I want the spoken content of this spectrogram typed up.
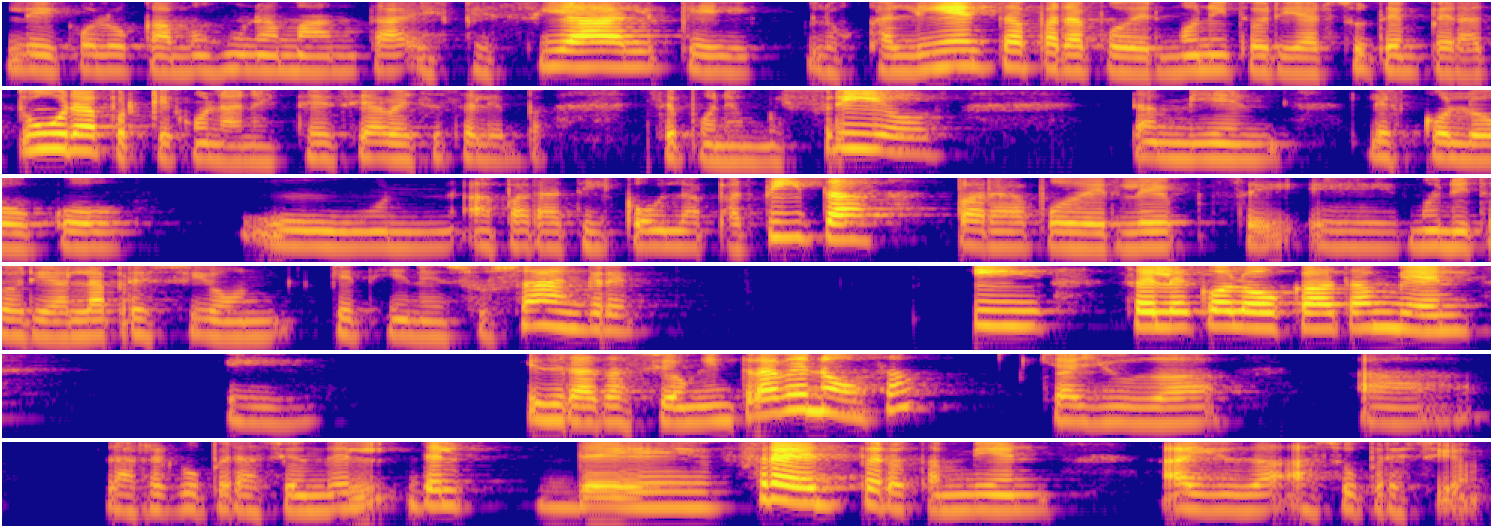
le colocamos una manta especial que los calienta para poder monitorear su temperatura, porque con la anestesia a veces se, se ponen muy fríos. También les coloco un aparatico en la patita para poderle eh, monitorear la presión que tiene en su sangre. Y se le coloca también eh, hidratación intravenosa que ayuda a la recuperación del, de Fred, pero también ayuda a su presión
